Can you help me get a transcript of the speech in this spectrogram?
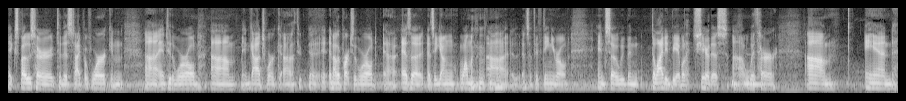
expose her to this type of work and uh, and to the world um, and God's work uh, th- uh, in other parts of the world uh, as a as a young woman, mm-hmm, mm-hmm. Uh, as a 15 year old, and so we've been delighted to be able to share this mm-hmm. with her, um, and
